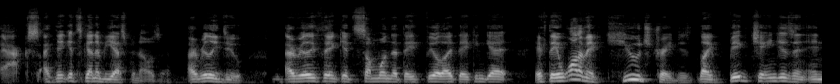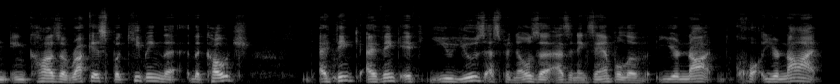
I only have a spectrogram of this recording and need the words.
axe. I think it's gonna be Espinoza. I really do. I really think it's someone that they feel like they can get if they want to make huge changes, like big changes, and, and, and cause a ruckus, but keeping the the coach. I think I think if you use Espinoza as an example of you're not you're not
